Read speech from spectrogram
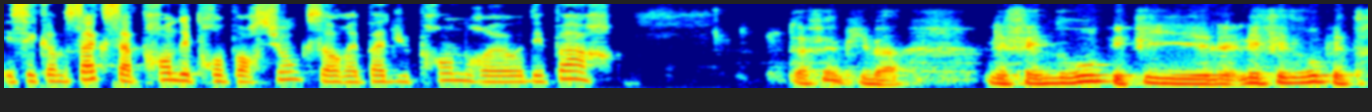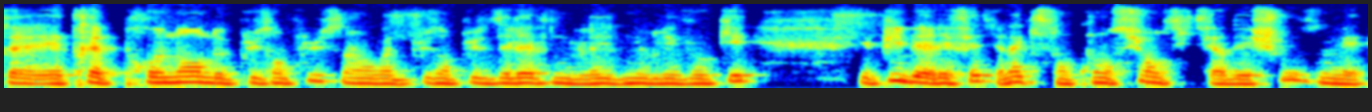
et c'est comme ça que ça prend des proportions que ça n'aurait pas dû prendre au départ. Tout à fait. Et puis bah, l'effet de groupe, et puis l'effet de groupe est très, est très prenant de plus en plus. Hein. On voit de plus en plus d'élèves nous l'évoquer. Et puis, bah, l'effet, il y en a qui sont conscients aussi de faire des choses, mais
